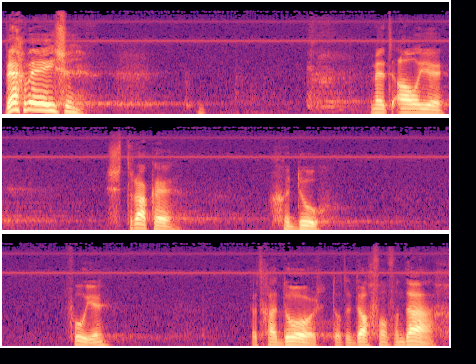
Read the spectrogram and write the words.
Wegwezen. Met al je strakke gedoe. Voel je? Dat gaat door tot de dag van vandaag.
